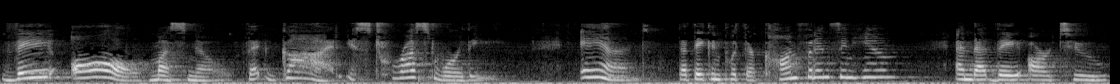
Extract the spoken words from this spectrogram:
They all must know that God is trustworthy and that they can put their confidence in Him and that they are to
